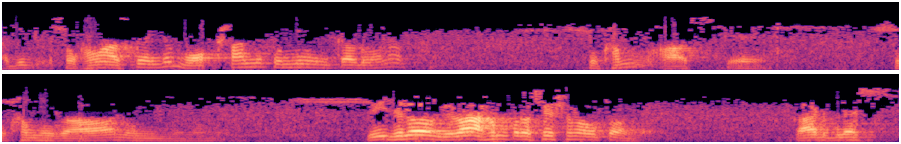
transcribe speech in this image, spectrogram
అది సుఖం ఆస్తే అంటే మోక్షాన్ని పొంది ఉంటాడు అని అర్థం. సుఖం ఆస్తే సుఖముగా నుండును. వీధిలో వివాహం ప్రొసెషన్ అవుతోంది. God bless.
